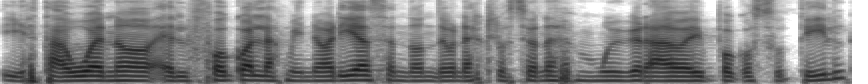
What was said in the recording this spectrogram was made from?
está bueno el foco en las minorías en donde una exclusión es muy grave y poco sutil.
